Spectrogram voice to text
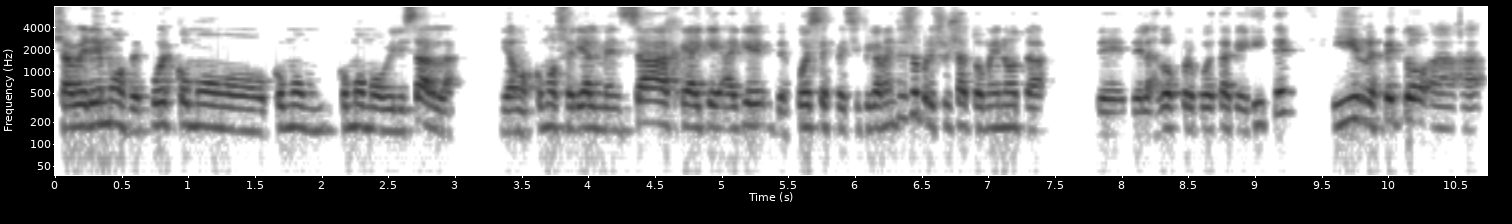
ya veremos después cómo, cómo, movilizarla, digamos, cómo sería el mensaje, hay que, hay que después específicamente eso, pero yo ya tomé nota de, las dos propuestas que dijiste. Y respecto a,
